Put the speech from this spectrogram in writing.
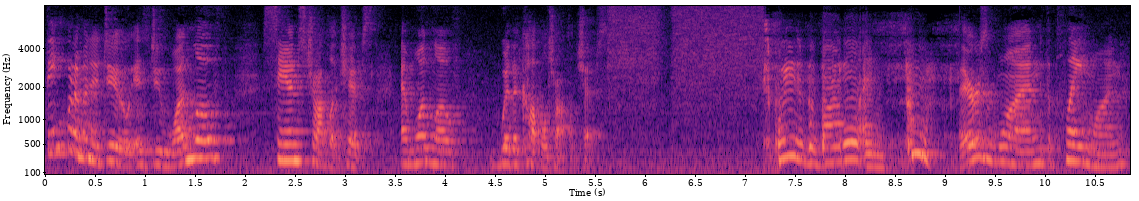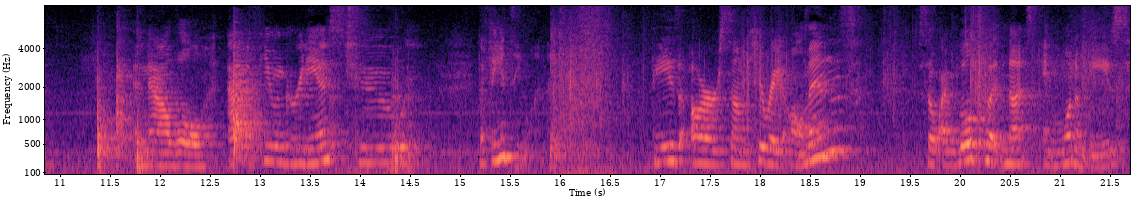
think what I'm gonna do is do one loaf sans chocolate chips and one loaf with a couple chocolate chips. Squeeze the bottle and poof. There's one, the plain one. And now we'll add a few ingredients to the fancy one. These are some pureed almonds. So I will put nuts in one of these.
